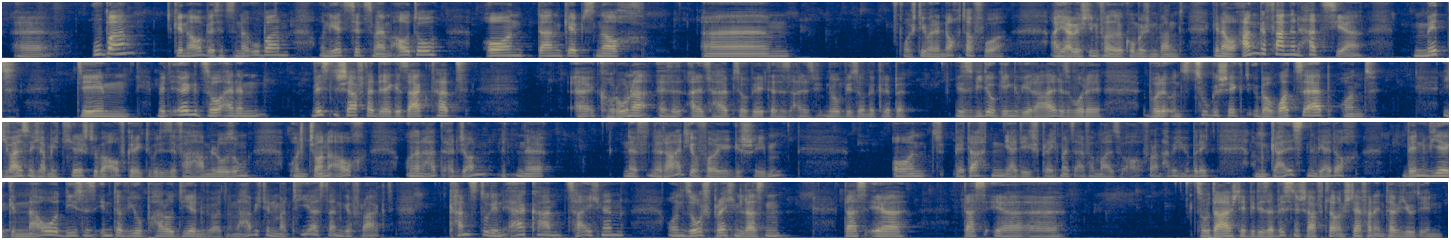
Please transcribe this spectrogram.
äh, U-Bahn. Genau, wir sitzen in der U-Bahn und jetzt sitzen wir im Auto. Und dann gibt es noch, ähm, wo stehen wir denn noch davor? Ah ja, wir stehen vor einer komischen Wand. Genau, angefangen hat es ja mit dem, mit irgend so einem Wissenschaftler, der gesagt hat, äh, Corona, es ist alles halb so wild, das ist alles nur wie so eine Grippe. Dieses Video ging viral, das wurde, wurde uns zugeschickt über WhatsApp und ich weiß nicht, ich habe mich tierisch darüber aufgeregt, über diese Verharmlosung und John auch. Und dann hat John eine, eine, eine Radiofolge geschrieben und wir dachten, ja, die sprechen wir jetzt einfach mal so auf. Und dann habe ich mir überlegt, am geilsten wäre doch, wenn wir genau dieses Interview parodieren würden. Und dann habe ich den Matthias dann gefragt, kannst du den Erkan zeichnen und so sprechen lassen, dass er, dass er äh, so dasteht wie dieser Wissenschaftler und Stefan interviewt ihn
